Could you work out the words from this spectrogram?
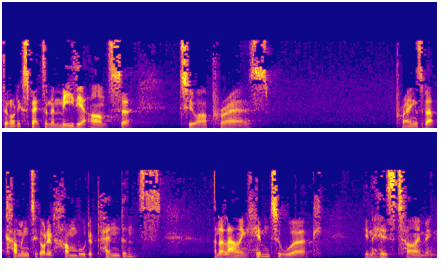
Do not expect an immediate answer to our prayers. Praying is about coming to God in humble dependence and allowing Him to work in His timing.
